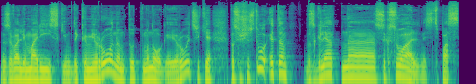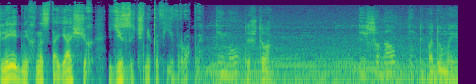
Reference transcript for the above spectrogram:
называли «Марийским декамероном», тут много эротики. По существу это взгляд на сексуальность последних настоящих язычников Европы. Ты что? Ты подумай.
